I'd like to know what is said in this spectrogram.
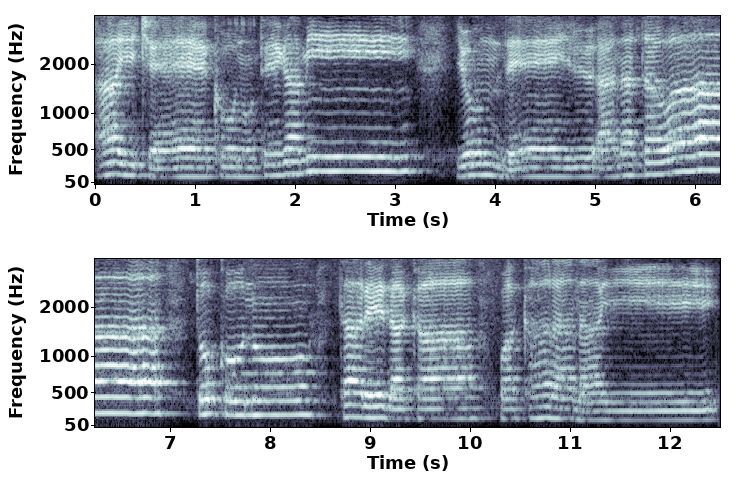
背景この手紙読んでいるあなたはどこの誰だかわからない。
